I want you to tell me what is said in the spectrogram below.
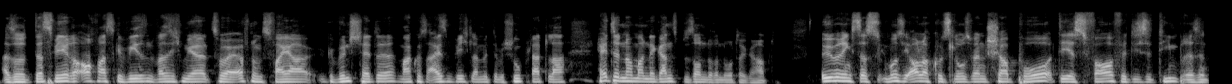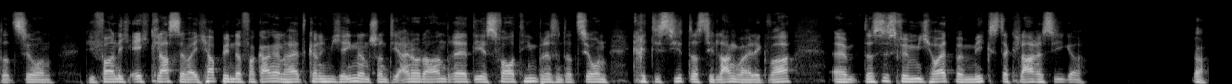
also das wäre auch was gewesen, was ich mir zur Eröffnungsfeier gewünscht hätte. Markus Eisenbichler mit dem Schuhplattler hätte nochmal eine ganz besondere Note gehabt. Übrigens, das muss ich auch noch kurz loswerden. Chapeau DSV für diese Teampräsentation. Die fand ich echt klasse, weil ich habe in der Vergangenheit, kann ich mich erinnern, schon die ein oder andere DSV-Teampräsentation kritisiert, dass die langweilig war. Ähm, das ist für mich heute beim Mix der klare Sieger. Ja,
